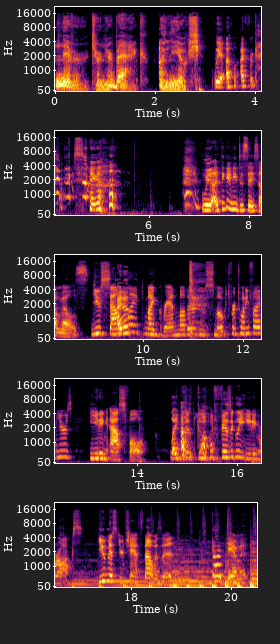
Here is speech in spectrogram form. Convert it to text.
never turn your back on the ocean. Wait, oh, I forgot. Hang on. Wait, I think I need to say something else. You sound like my grandmother who smoked for 25 years eating asphalt. Like oh, just eat, physically eating rocks. You missed your chance. That was it. God damn it.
